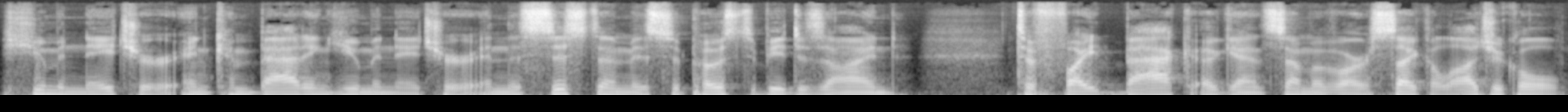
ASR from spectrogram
human nature and combating human nature, and the system is supposed to be designed to fight back against some of our psychological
